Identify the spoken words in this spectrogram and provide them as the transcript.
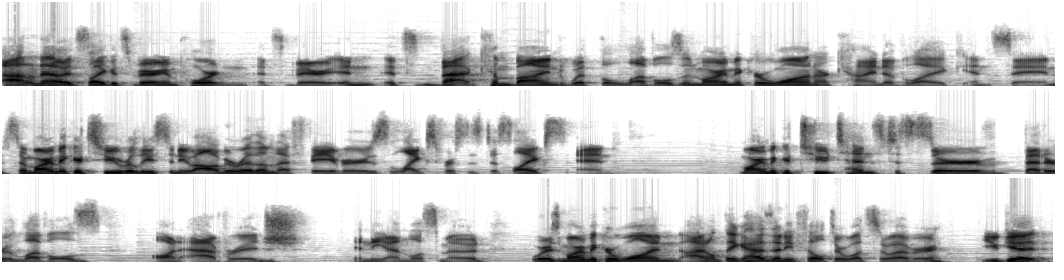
I don't know. It's like it's very important. It's very and it's that combined with the levels in Mario Maker 1 are kind of like insane. So Mario Maker 2 released a new algorithm that favors likes versus dislikes and Mario Maker 2 tends to serve better levels on average in the endless mode. Whereas Mario Maker 1, I don't think it has any filter whatsoever. You get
